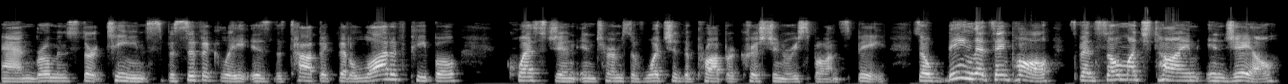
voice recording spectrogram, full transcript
and Romans 13 specifically is the topic that a lot of people question in terms of what should the proper Christian response be. So, being that St. Paul spent so much time in jail,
